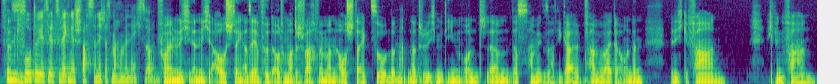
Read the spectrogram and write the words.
Für ein Foto jetzt wieder zu wecken ist schwachsinnig, das machen wir nicht so. Vor allem nicht, nicht aussteigen, also er wird automatisch wach, wenn man aussteigt, so und dann ja. natürlich mit ihm. Und ähm, das haben wir gesagt, egal, fahren wir weiter. Und dann bin ich gefahren. Ich bin gefahren.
